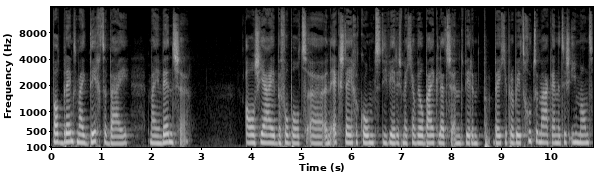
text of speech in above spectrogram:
Wat brengt mij dichter bij mijn wensen? als jij bijvoorbeeld uh, een ex tegenkomt die weer eens met jou wil bijkletsen en het weer een beetje probeert goed te maken. En het is iemand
